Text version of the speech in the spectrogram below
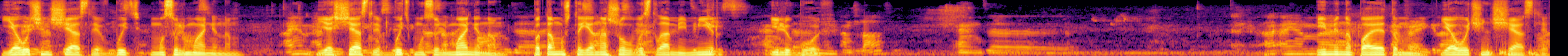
Я очень счастлив быть мусульманином. Я счастлив быть мусульманином, потому что я нашел в исламе мир и любовь. Именно поэтому я очень счастлив.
